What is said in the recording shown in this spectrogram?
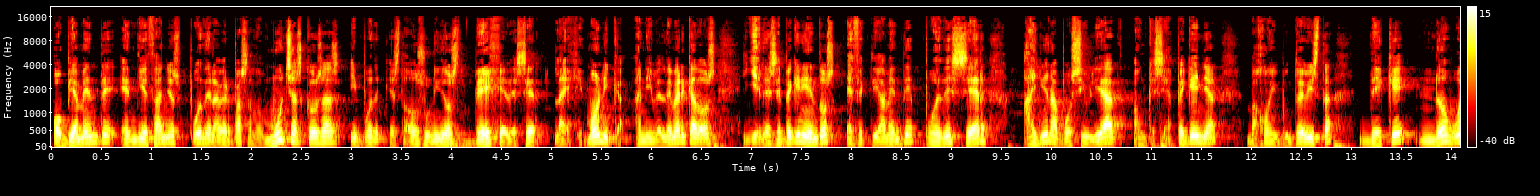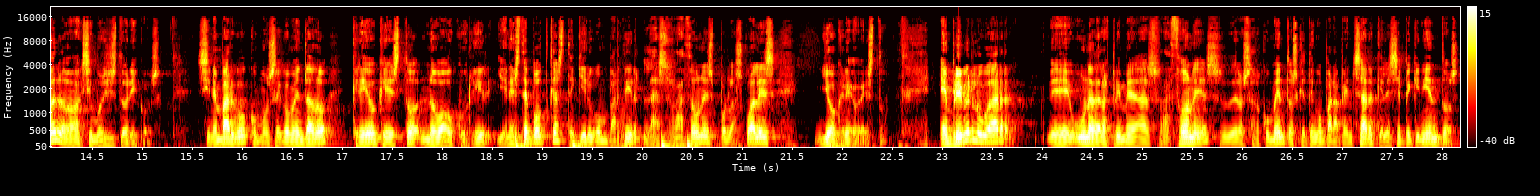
Obviamente, en 10 años pueden haber pasado muchas cosas y puede que Estados Unidos deje de ser la hegemónica a nivel de mercados y el SP500 efectivamente puede ser, hay una posibilidad, aunque sea pequeña, bajo mi punto de vista, de que no vuelva a máximos históricos. Sin embargo, como os he comentado, creo que esto no va a ocurrir y en este podcast te quiero compartir las razones por las cuales yo creo esto. En primer lugar, eh, una de las primeras razones, de los argumentos que tengo para pensar que el SP500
